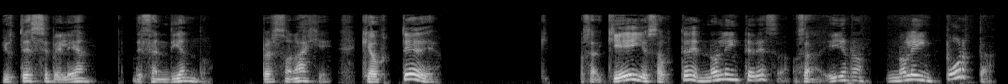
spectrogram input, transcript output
Y ustedes se pelean defendiendo personajes que a ustedes, o sea, que ellos a ustedes no les interesa, o sea, ellos no, no les importa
